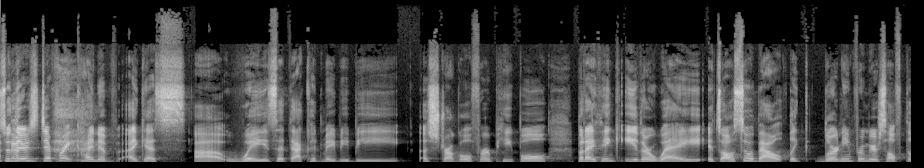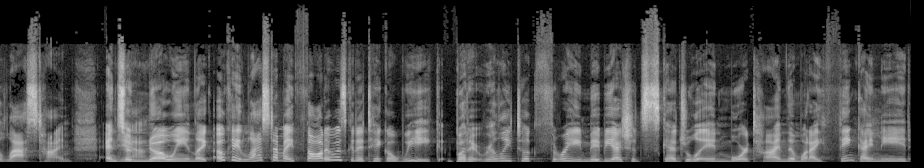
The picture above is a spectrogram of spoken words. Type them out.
So there's different kind of, I guess, uh, ways that that could maybe be a struggle for people. But I think either way, it's also about like learning from yourself the last time. And so yeah. knowing, like, okay, last time I thought it was going to take a week, but it really took three. Maybe I should schedule in more time than what I think I need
